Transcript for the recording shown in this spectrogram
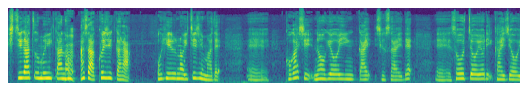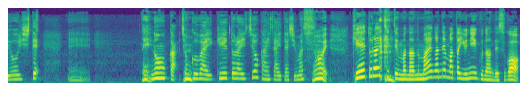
日7月6日のうん。朝9時からお昼の1時まで、えー、古賀市農業委員会主催で、えー、早朝より会場を用意して、ええー、農家直売軽トラ市を開催いたします。はい。軽トラ市ってまだ名前がねまたユニークなんですが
